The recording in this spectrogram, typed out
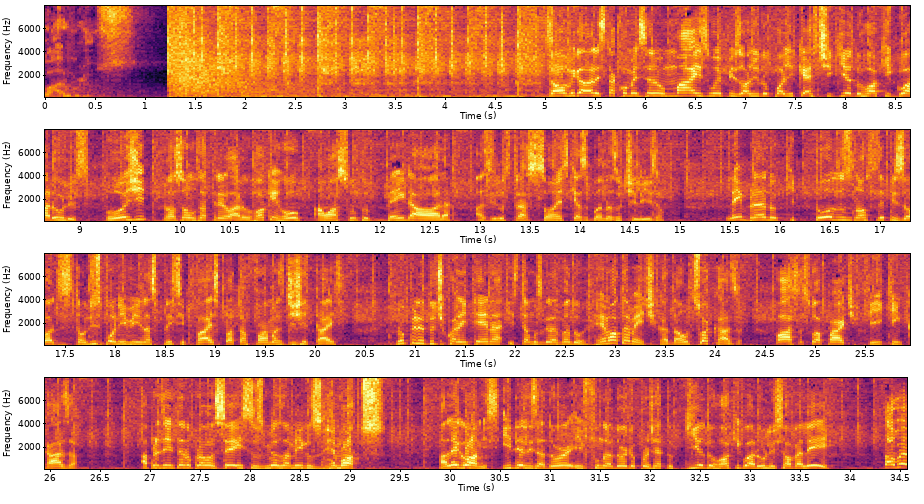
Guarulhos. Salve galera, está começando mais um episódio do podcast Guia do Rock Guarulhos. Hoje nós vamos atrelar o rock and roll a um assunto bem da hora, as ilustrações que as bandas utilizam. Lembrando que todos os nossos episódios estão disponíveis nas principais plataformas digitais. No período de quarentena, estamos gravando remotamente, cada um de sua casa. Faça sua parte, fique em casa. Apresentando para vocês os meus amigos remotos. Ale Gomes, idealizador e fundador do projeto Guia do Rock Guarulhos. Salve Ale! Salve!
